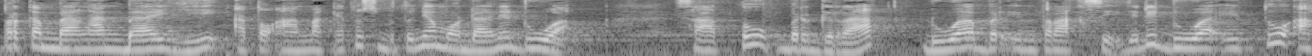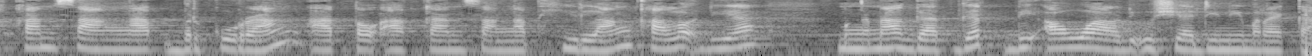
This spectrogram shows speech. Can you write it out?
Perkembangan bayi atau anak itu sebetulnya modalnya dua. Satu bergerak, dua berinteraksi. Jadi dua itu akan sangat berkurang atau akan sangat hilang kalau dia mengenal gadget di awal di usia dini mereka.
